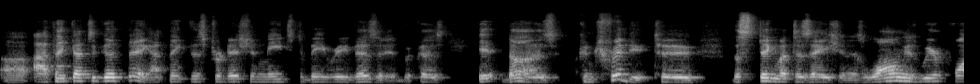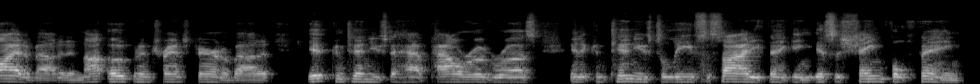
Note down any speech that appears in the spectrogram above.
uh, I think that's a good thing. I think this tradition needs to be revisited because it does contribute to the stigmatization. As long as we're quiet about it and not open and transparent about it, it continues to have power over us and it continues to leave society thinking it's a shameful thing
